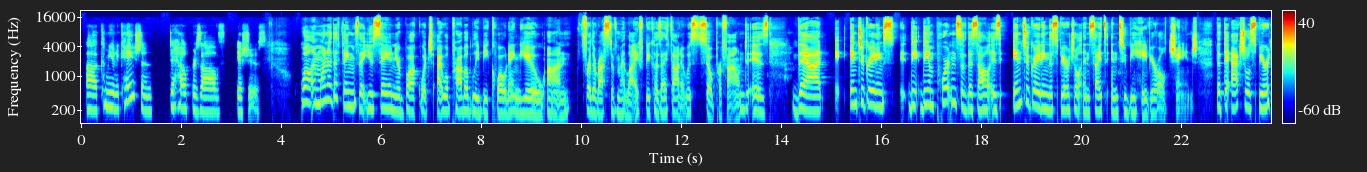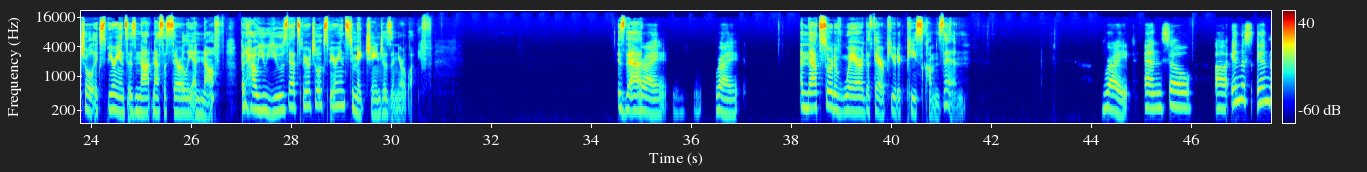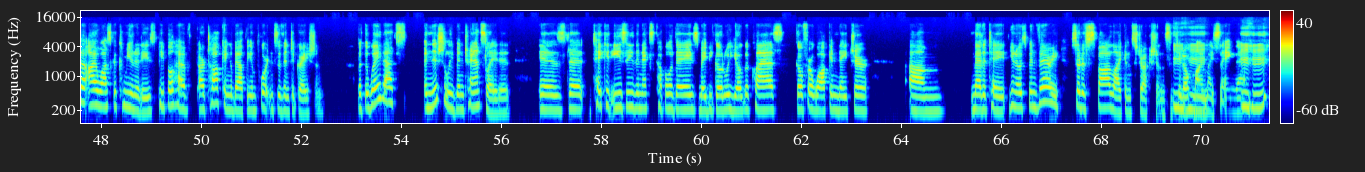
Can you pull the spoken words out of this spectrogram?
uh, communication to help resolve issues. Well, and one of the things that you say in your book, which I will probably be quoting you on for the rest of my life because I thought it was so profound, is that integrating the the importance of this all is integrating the spiritual insights into behavioral change. That the actual spiritual experience is not necessarily enough, but how you use that spiritual experience to make changes in your life. Is that right? Right. And that's sort of where the therapeutic piece comes in. Right. And so uh, in this in the ayahuasca communities, people have are talking about the importance of integration, but the way that's initially been translated is that take it easy the next couple of days, maybe go to a yoga class, go for a walk in nature, um, meditate. You know, it's been very sort of spa like instructions, if mm-hmm. you don't mind mm-hmm. my saying that. Mm-hmm.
